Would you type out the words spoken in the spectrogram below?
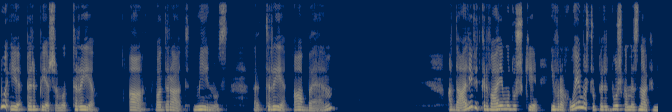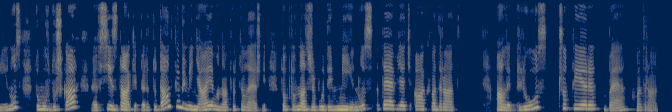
Ну і перепишемо 3 а квадрат мінус 3аб. Е, а далі відкриваємо дужки і врахуємо, що перед дужками знак мінус, тому в дужках е, всі знаки перед доданками міняємо на протилежні. Тобто в нас вже буде мінус 9а квадрат, але плюс 4b квадрат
